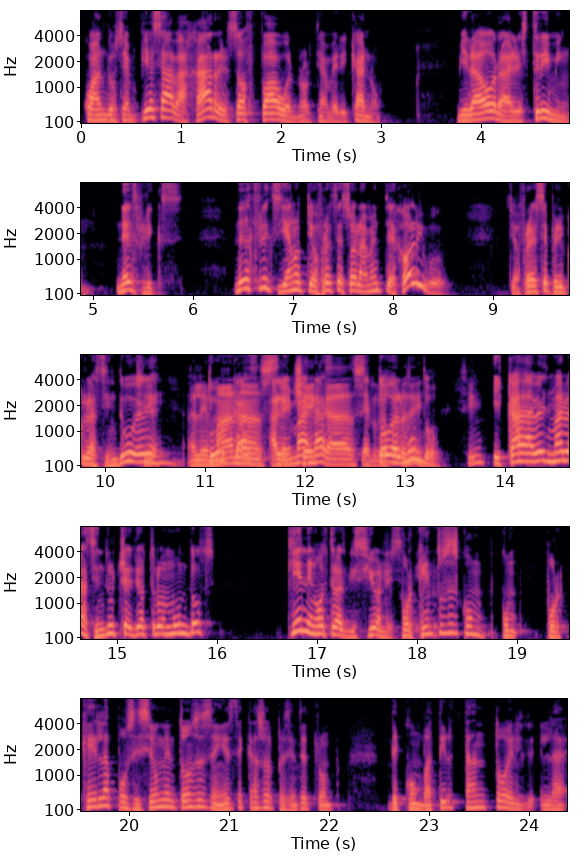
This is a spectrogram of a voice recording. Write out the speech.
cuando se empieza a bajar el soft power norteamericano, Mira ahora el streaming, Netflix. Netflix ya no te ofrece solamente Hollywood, te ofrece películas hindúes, sí, alemanas, alemanas, de todo el mundo. Y cada vez más las industrias de otros mundos tienen otras visiones. ¿Por qué entonces, por qué la posición entonces, en este caso del presidente Trump, de combatir tanto la,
